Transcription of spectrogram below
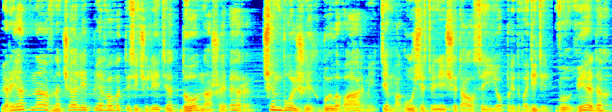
вероятно, в начале первого тысячелетия до нашей эры. Чем больше их было в армии, тем могущественнее считался ее предводитель. В Ведах,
